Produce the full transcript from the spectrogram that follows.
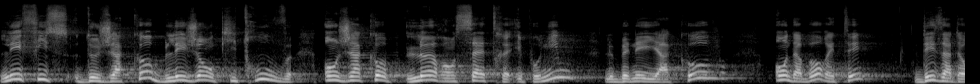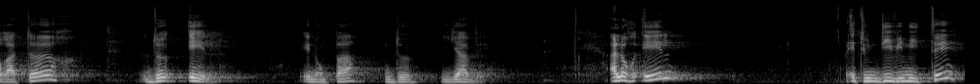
les fils de Jacob, les gens qui trouvent en Jacob leur ancêtre éponyme, le Béné Yaakov, ont d'abord été des adorateurs de El et non pas de Yahvé. Alors El est une divinité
